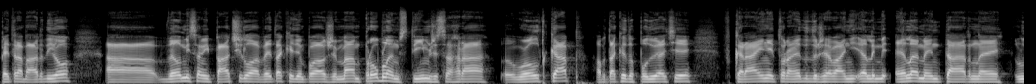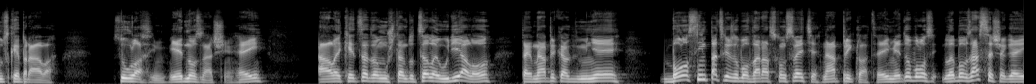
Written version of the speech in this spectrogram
Petra Bardyho a veľmi sa mi páčila veta, keď on povedal, že mám problém s tým, že sa hrá World Cup alebo takéto podujatie v krajine, ktorá nedodržiava ani elementárne ľudské práva. Súhlasím, jednoznačne, hej. Ale keď sa to už tam to celé udialo, tak napríklad mne bolo sympatické, že to bolo v arabskom svete, napríklad. Hej. Mne to bolo, lebo zase však aj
